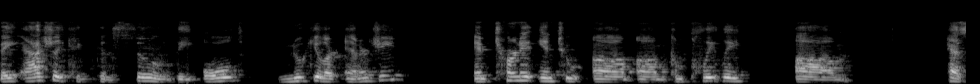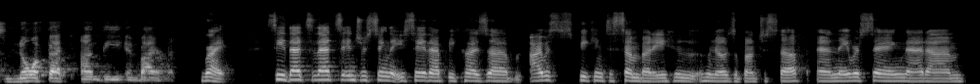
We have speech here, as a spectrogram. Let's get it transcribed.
They actually can consume the old nuclear energy and turn it into um, um, completely um, has no effect on the environment. Right. See, that's that's interesting that you say that because um, I was speaking to somebody who who knows a bunch of stuff, and they were saying that um,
